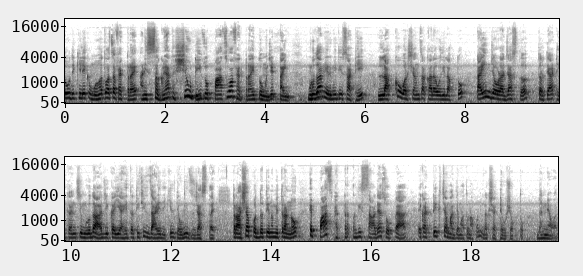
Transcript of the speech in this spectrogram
तो देखील एक महत्त्वाचा फॅक्टर आहे. आणि सगळ्यात शेवटी जो पाचवा फॅक्टर आहे तो म्हणजे टाईम मृदा निर्मितीसाठी लाखो वर्षांचा कालावधी लागतो. टाईम जेवढा जास्त तर त्या ठिकाणची मृदा जी काही आहे तर तिची जाडी देखील तेवढीच जास्त आहे. तर अशा पद्धतीनं मित्रांनो हे पाच फॅक्टर अगदी साध्या सोप्या एका ट्रिकच्या माध्यमातून आपण लक्षात ठेवू शकतो. धन्यवाद.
